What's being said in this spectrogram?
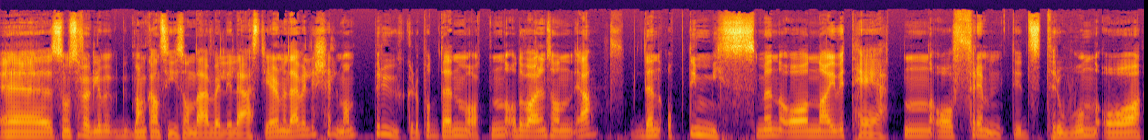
Eh, som selvfølgelig man kan si sånn det er veldig last year, men det er veldig sjelden man bruker det på den måten. Og det var en sånn, ja, den optimismen og naiviteten og fremtidstroen og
